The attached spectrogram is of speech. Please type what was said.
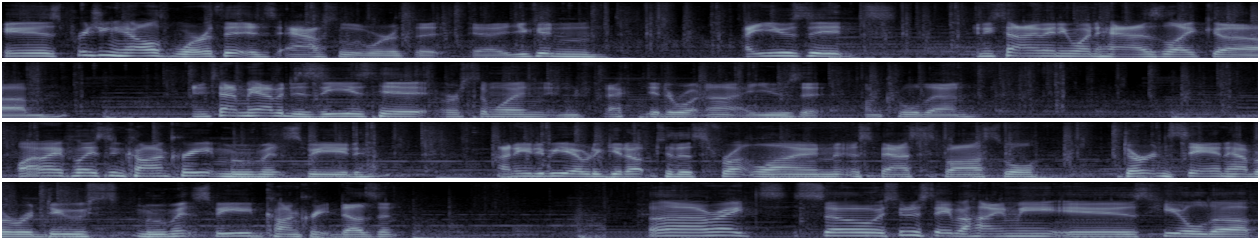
is preaching health worth it? It's absolutely worth it. Yeah, you can. I use it anytime anyone has like um, anytime we have a disease hit or someone infected or whatnot. I use it on cooldown. Why am I placing concrete? Movement speed. I need to be able to get up to this front line as fast as possible. Dirt and sand have a reduced movement speed. Concrete doesn't. All right. So as soon as stay behind me is healed up.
